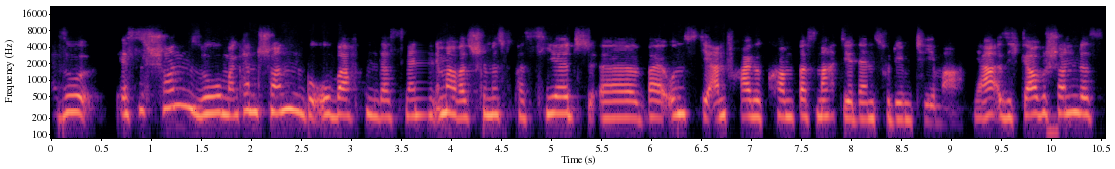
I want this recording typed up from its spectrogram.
Also es ist schon so, man kann schon beobachten, dass wenn immer was Schlimmes passiert, äh, bei uns die Anfrage kommt, was macht ihr denn zu dem Thema? Ja, also ich glaube schon, dass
